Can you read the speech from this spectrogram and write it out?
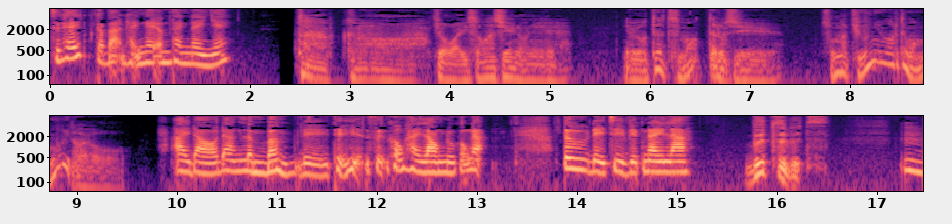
Trước hết, các bạn hãy nghe âm thanh này nhé. ったくもう今日は忙しいのにいや予定詰まってるしそんな急に言われても無理だよ Ai đó đang lầm bầm để thể hiện sự không hài lòng đúng không ạ? Từ để chỉ việc này là ブツブツ、 Ừ,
